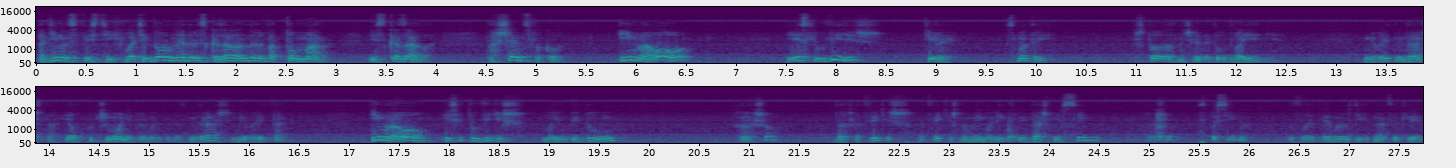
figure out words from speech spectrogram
Одиннадцатый стих. Ватидор Недр сказала Недр Ватомар. И сказала, Ашем Цвакот, Имрао, если увидишь, тире, смотри, что означает это удвоение. Говорит Мидраш так, Ялкут Шимони приводит этот Мидраш и говорит так. Имрао, если ты увидишь мою беду, хорошо, дашь, ответишь, ответишь на мои молитвы дашь мне сына, хорошо, спасибо, за это я молюсь 19 лет.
